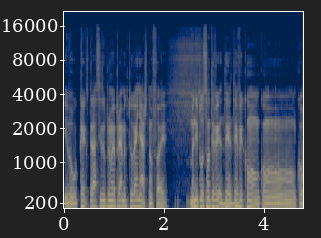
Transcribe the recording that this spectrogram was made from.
Eu o que é que terá sido o primeiro prémio que tu ganhaste, não foi? Manipulação teve, te- teve com, com, com,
